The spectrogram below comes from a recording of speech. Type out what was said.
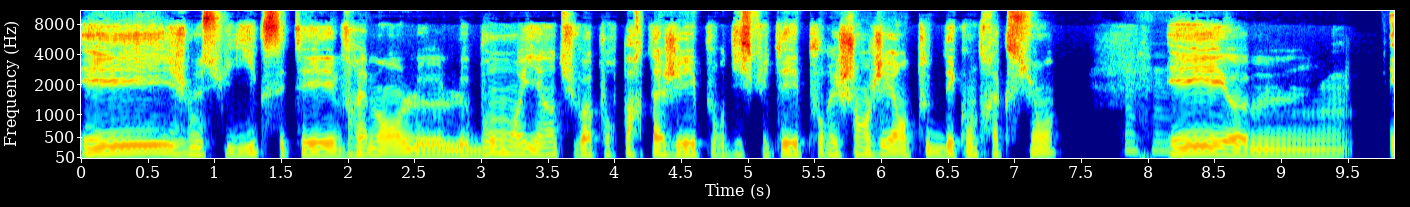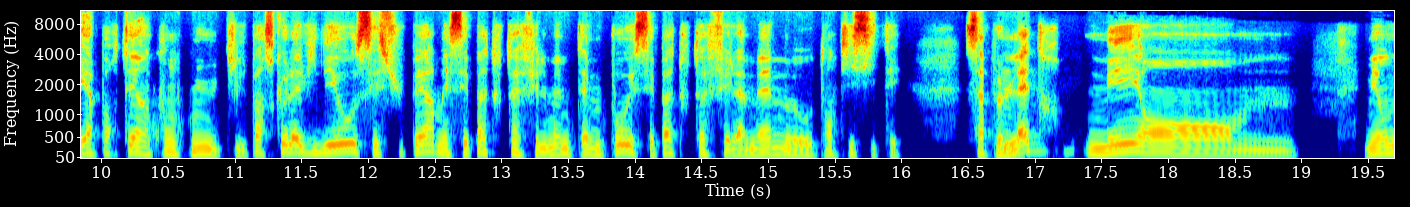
Et je me suis dit que c'était vraiment le, bon moyen, tu vois, pour partager, pour discuter, pour échanger en toute décontraction mhm. et, euh, et apporter un contenu utile. Parce que la vidéo, c'est super, mais c'est pas tout à fait le même tempo et c'est pas tout à fait la même authenticité. Ça peut mhm. l'être, mais en mais on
